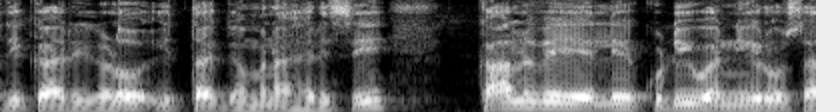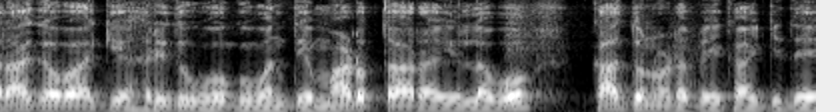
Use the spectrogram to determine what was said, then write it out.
ಅಧಿಕಾರಿಗಳು ಇತ್ತ ಗಮನ ಹರಿಸಿ, ಕಾಲುವೆಯಲ್ಲಿ ಕುಡಿಯುವ ನೀರು ಸರಾಗವಾಗಿ ಹರಿದು ಹೋಗುವಂತೆ ಮಾಡುತ್ತಾರಾ ಇಲ್ಲವೋ ಕಾದು ನೋಡಬೇಕಾಗಿದೆ.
